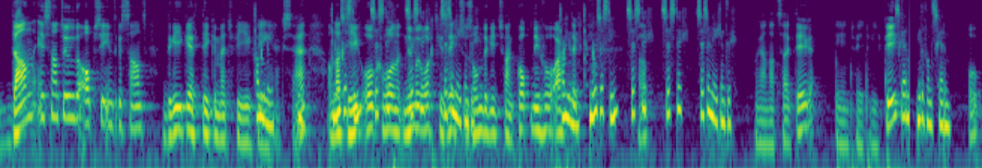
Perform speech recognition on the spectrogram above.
Dan is natuurlijk de optie interessant, drie keer tikken met vier vingers. Hè? Omdat 016, hier ook 60, gewoon het nummer 60, wordt gezegd 96. zonder iets van kopniveau achter. Annuleer. 016, 60, 60, 96. We gaan dat selecteren. 1, 2, 3, 4. Scherm, midden van het scherm. Oh,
